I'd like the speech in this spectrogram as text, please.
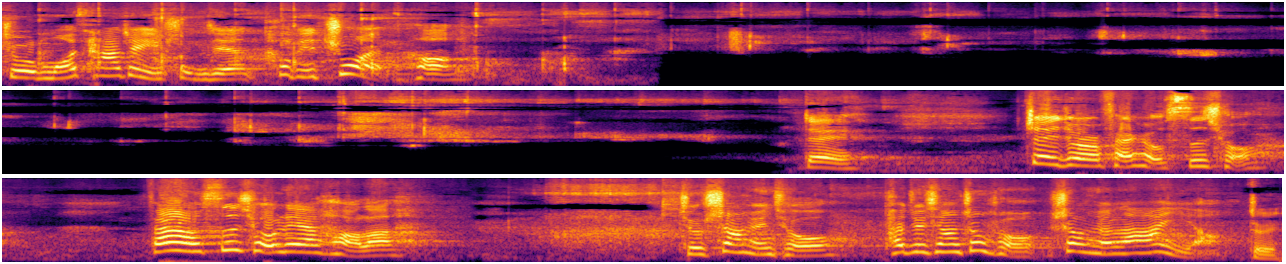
就是摩擦这一瞬间特别转，哈。对，这就是反手撕球。反手撕球练好了，就上旋球，它就像正手上旋拉一样。对，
